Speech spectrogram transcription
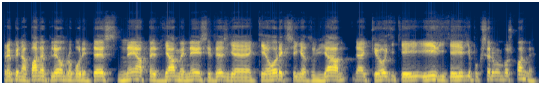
πρέπει να πάνε πλέον προπονητές, νέα παιδιά με νέες ιδέες για, και όρεξη για δουλειά ε, και όχι και οι ίδιοι και οι ίδιοι που ξέρουμε πώς πάνε.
